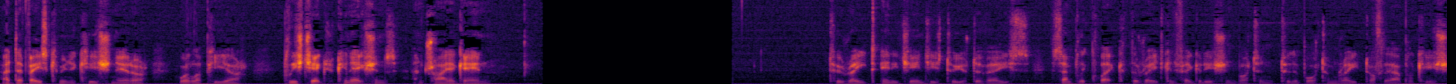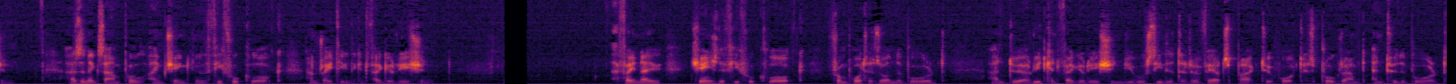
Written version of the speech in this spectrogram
a device communication error will appear. Please check your connections and try again. To write any changes to your device, simply click the Write Configuration button to the bottom right of the application. As an example, I'm changing the FIFO clock and writing the configuration. If I now change the FIFO clock from what is on the board and do a read configuration, you will see that it reverts back to what is programmed into the board.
